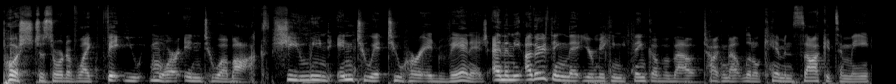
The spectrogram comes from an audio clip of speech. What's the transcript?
push to sort of like fit you more into a box. She leaned into it to her advantage. And then the other thing that you're making me think of about talking about Little Kim and Sock It to Me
